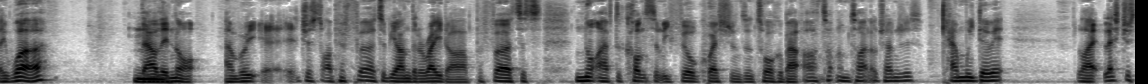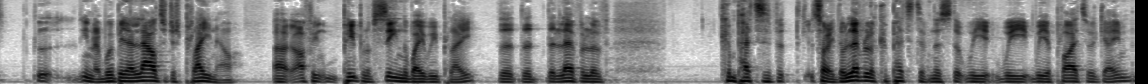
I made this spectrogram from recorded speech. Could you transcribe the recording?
They were, now they're not. And we just, I prefer to be under the radar. I prefer to not have to constantly field questions and talk about, oh, Tottenham title challenges. Can we do it? Like, let's just, you know, we've been allowed to just play now. Uh, I think people have seen the way we play, the, the, the level of competitive sorry the level of competitiveness that we we we apply to a game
